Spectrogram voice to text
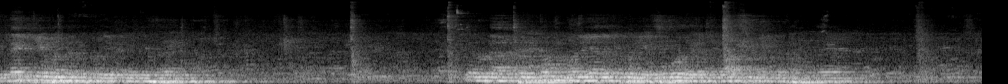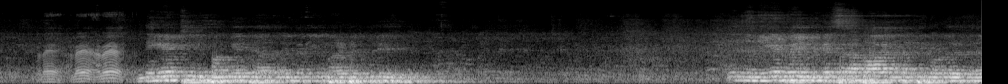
இலக்கிய மன்றத்துடைய என்னுடைய மரியாதைக்குரிய அண்ணே. நிகழ்ச்சியில் பங்கேற்ற அத்தனை பேரையும் இந்த நிகழ்வை மிக சிறப்பாக நடத்தி கொண்டிருக்கிற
